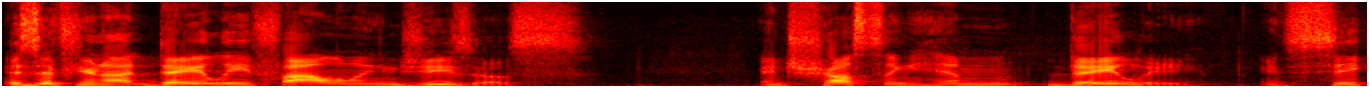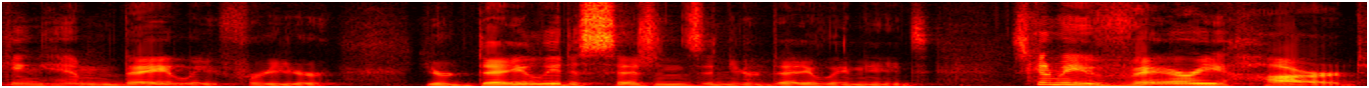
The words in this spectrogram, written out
Is if you're not daily following Jesus and trusting Him daily and seeking Him daily for your, your daily decisions and your daily needs, it's going to be very hard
